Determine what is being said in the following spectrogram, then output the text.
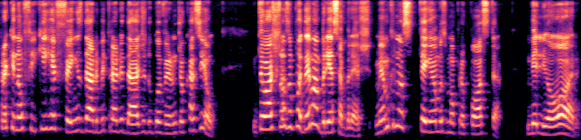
para que não fiquem reféns da arbitrariedade do governo de ocasião. Então, eu acho que nós não podemos abrir essa brecha. Mesmo que nós tenhamos uma proposta melhor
